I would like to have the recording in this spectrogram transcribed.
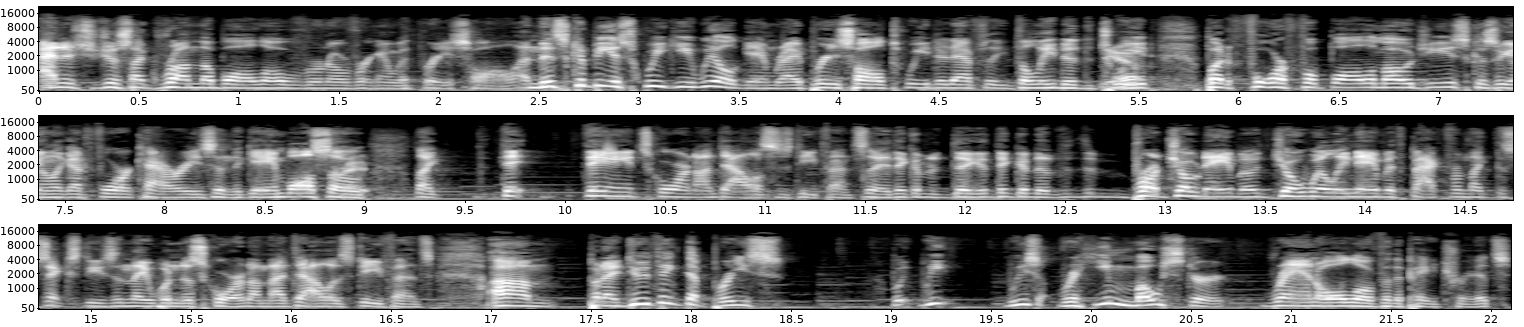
and it should just like run the ball over and over again with Breece Hall. And this could be a squeaky wheel game, right? Breece Hall tweeted after he deleted the tweet, yep. but four football emojis because we only got four carries in the game. Also, right. like they, they ain't scoring on Dallas's defense. They, they're gonna they, they're gonna brought Joe Namath, Joe Willie Namath back from like the '60s, and they wouldn't have scored on that Dallas defense. Um, but I do think that Breece, we, we we Raheem Mostert ran all over the Patriots.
